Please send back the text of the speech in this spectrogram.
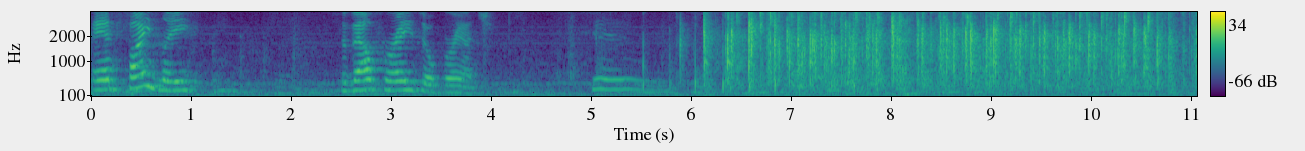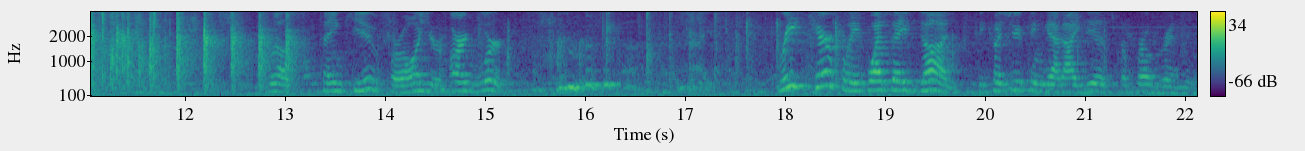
way. And finally, the Valparaiso branch. Well, thank you for all your hard work. That's nice. Read carefully what they've done because you can get ideas for programming.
